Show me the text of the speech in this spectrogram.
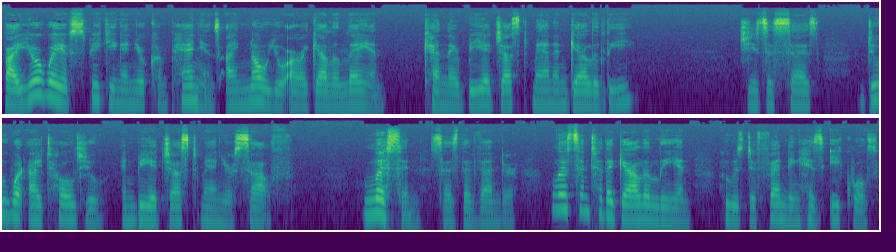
By your way of speaking and your companions, I know you are a Galilean. Can there be a just man in Galilee? Jesus says, Do what I told you, and be a just man yourself. Listen, says the vendor, listen to the Galilean who is defending his equals,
